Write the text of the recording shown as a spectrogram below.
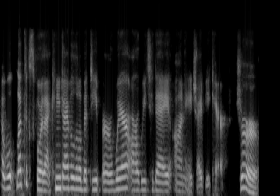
Yeah, well, let's explore that. Can you dive a little bit deeper? Where are we today on HIV care? Sure.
